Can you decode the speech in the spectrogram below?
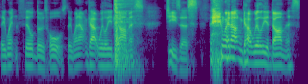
they went and filled those holes. They went out and got Willy Adames. Jesus, they went out and got Willy Adames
